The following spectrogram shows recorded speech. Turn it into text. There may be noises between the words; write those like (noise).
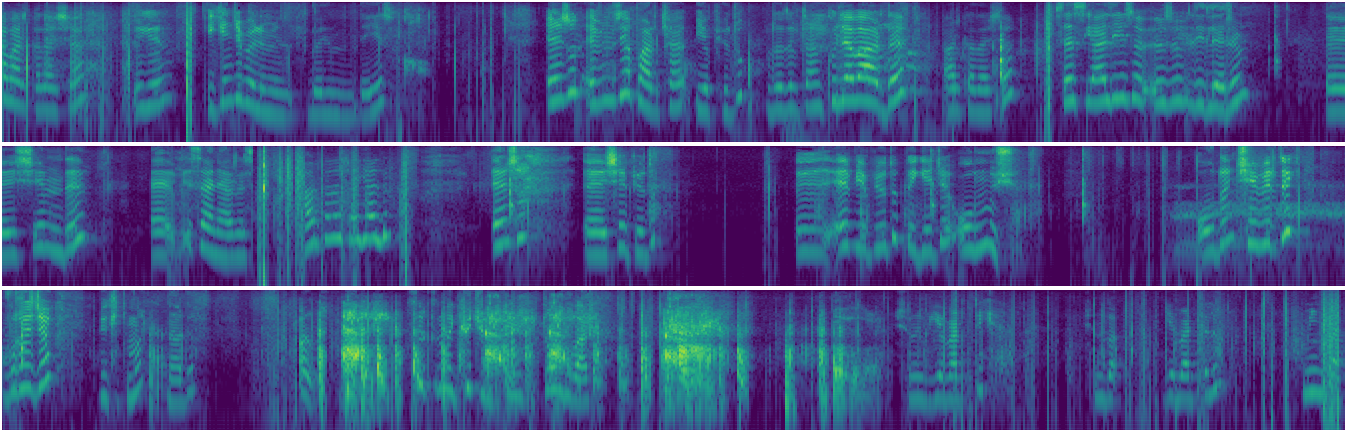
Merhaba arkadaşlar. Bugün ikinci bölümümüz, bölümündeyiz. En son evimizi yaparken yapıyorduk. Burada da bir tane kule vardı arkadaşlar. Ses geldiyse özür dilerim. Ee, şimdi e, bir saniye arkadaşlar. Arkadaşlar geldim. En son e, şey yapıyorduk. E, ev yapıyorduk da gece olmuş. Odun çevirdik. Vuracak. Büyük ihtimal. Nerede? Al. Sırtında küçük bir zombi var. Şunu bir geberttik. Şunu da gebertelim. Minnak.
